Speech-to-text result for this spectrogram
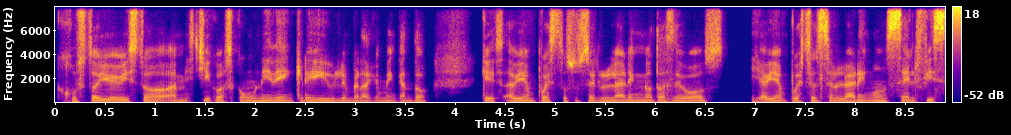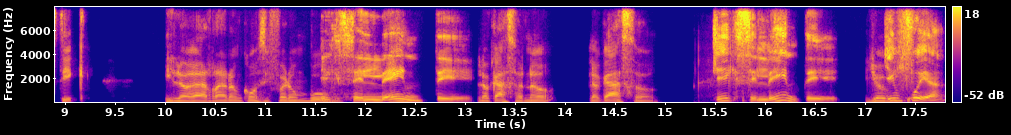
justo yo he visto a mis chicos con una idea increíble, en verdad que me encantó, que habían puesto su celular en notas de voz y habían puesto el celular en un selfie stick y lo agarraron como si fuera un boom. Excelente. Lo caso, ¿no? Lo caso. Qué excelente. Yo ¿Quién fue? ah?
